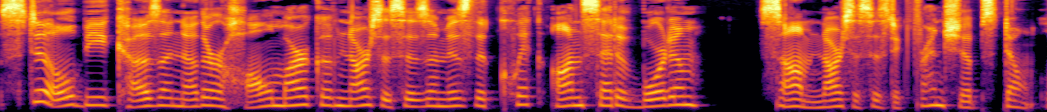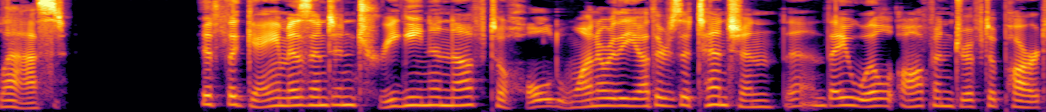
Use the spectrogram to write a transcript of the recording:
Still, because another hallmark of narcissism is the quick onset of boredom, some narcissistic friendships don't last. If the game isn't intriguing enough to hold one or the other's attention, then they will often drift apart.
